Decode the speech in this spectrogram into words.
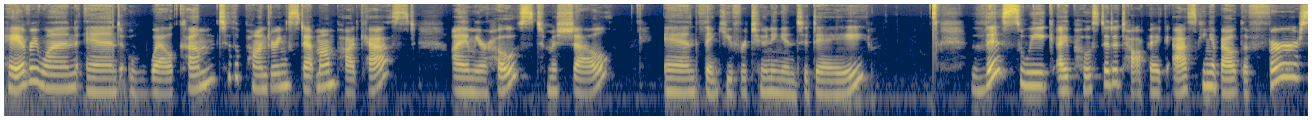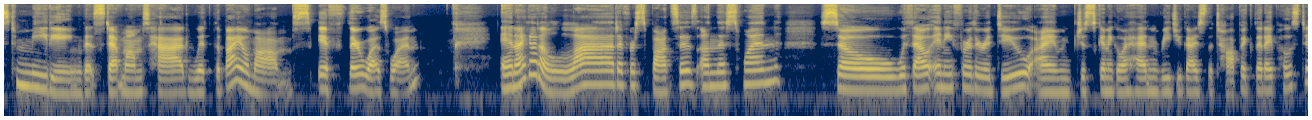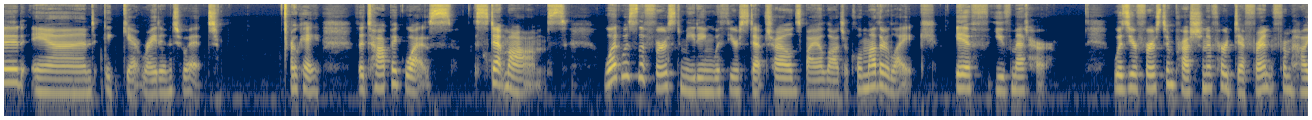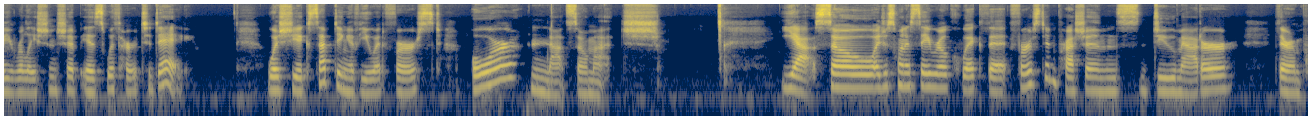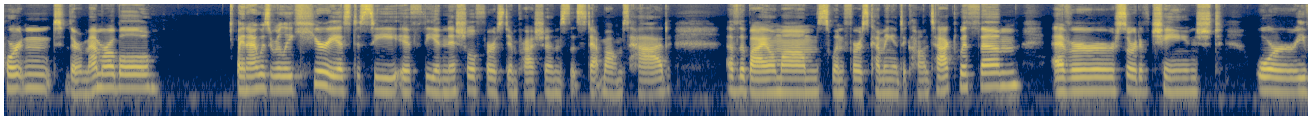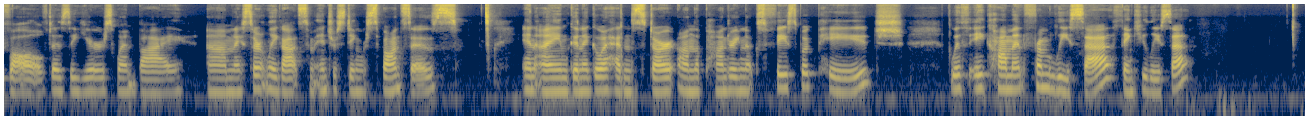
Hey everyone, and welcome to the Pondering Stepmom podcast. I am your host, Michelle, and thank you for tuning in today. This week, I posted a topic asking about the first meeting that stepmoms had with the biomoms, if there was one. And I got a lot of responses on this one. So, without any further ado, I'm just going to go ahead and read you guys the topic that I posted and get right into it. Okay, the topic was stepmoms. What was the first meeting with your stepchild's biological mother like, if you've met her? Was your first impression of her different from how your relationship is with her today? Was she accepting of you at first, or not so much. Yeah, so I just want to say real quick that first impressions do matter. They're important, they're memorable. And I was really curious to see if the initial first impressions that stepmoms had of the biomoms when first coming into contact with them ever sort of changed or evolved as the years went by. Um, and I certainly got some interesting responses. And I'm going to go ahead and start on the Pondering Nooks Facebook page with a comment from Lisa. Thank you, Lisa.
